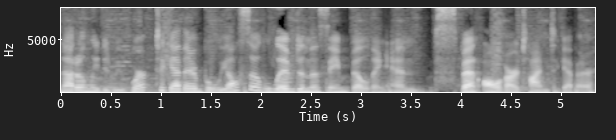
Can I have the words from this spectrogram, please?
Not only did we work together, but we also lived in the same building and spent all of our time together.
